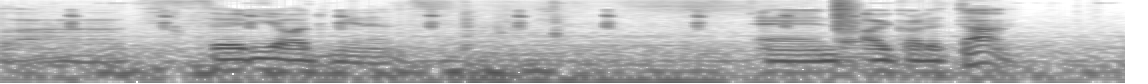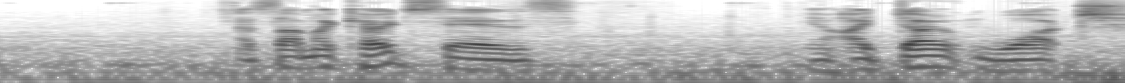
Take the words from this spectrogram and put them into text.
uh, 30 odd minutes, and I got it done. It's like my coach says, you know, I don't watch,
